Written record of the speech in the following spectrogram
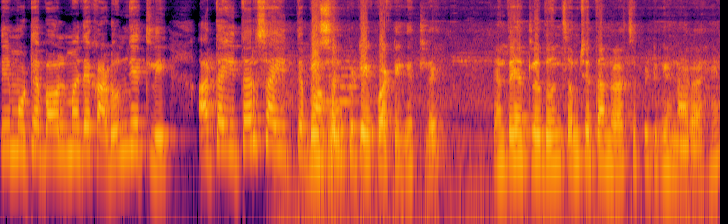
ती मोठ्या बाउलमध्ये काढून घेतली. आता इतर साहित्य बेसन पीठ एक वाटी घेतलंय. त्यानंतर यातलं दोन चमचे तांदळाचं पीठ घेणार आहे.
